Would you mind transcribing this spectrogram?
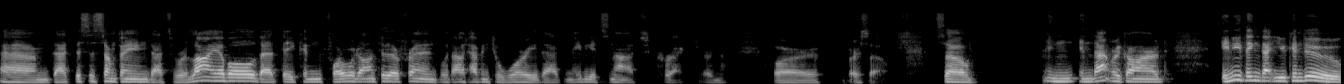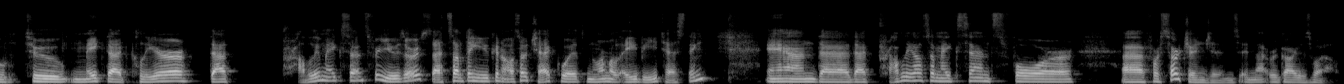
um, that this is something that's reliable, that they can forward on to their friends without having to worry that maybe it's not correct or, or, or so. So in, in that regard, anything that you can do to make that clear, that probably makes sense for users. That's something you can also check with normal A-B testing. And uh, that probably also makes sense for, uh, for search engines in that regard as well.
